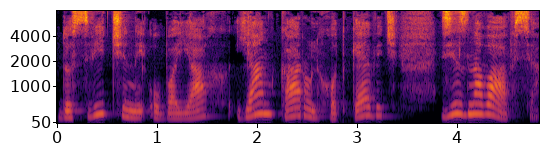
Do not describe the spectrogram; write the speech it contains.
Досвідчений у боях Ян Кароль Хоткевич зізнавався,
